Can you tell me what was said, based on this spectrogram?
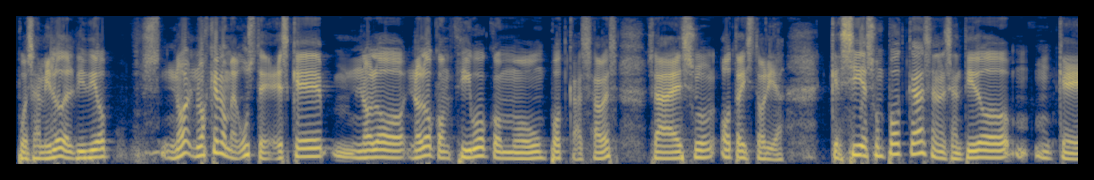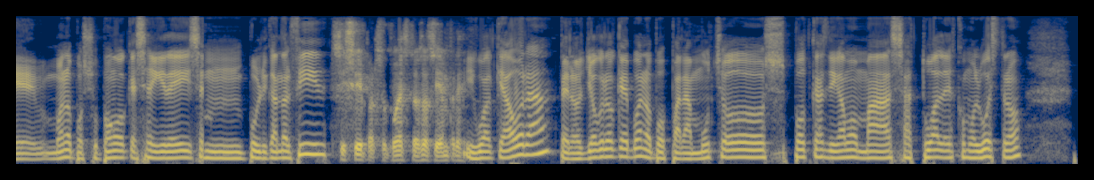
pues a mí lo del vídeo pues, no, no es que no me guste, es que no lo, no lo concibo como un podcast, ¿sabes? O sea, es un- otra historia. Que sí es un podcast en el sentido mm, que, bueno, pues supongo que seguiréis mm, publicando el feed, Sí, sí, por supuesto, eso siempre. igual que ahora, pero yo creo que, bueno, pues para muchos podcasts, digamos, más actuales como el vuestro,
